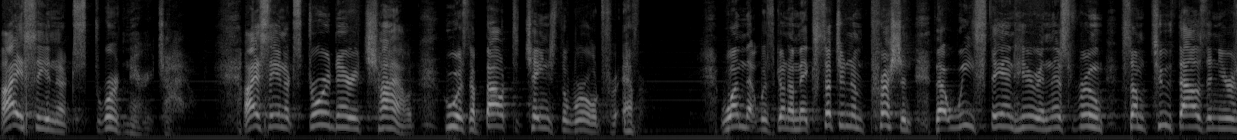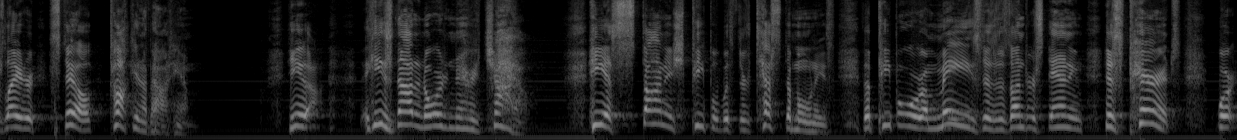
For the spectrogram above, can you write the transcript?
I see an extraordinary child. I see an extraordinary child who was about to change the world forever. One that was going to make such an impression that we stand here in this room some 2,000 years later still talking about him. He, he's not an ordinary child. He astonished people with their testimonies. The people were amazed at his understanding. His parents were,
